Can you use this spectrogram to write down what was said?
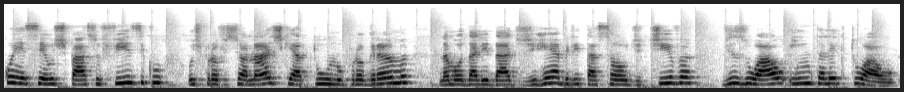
conheceu o espaço físico, os profissionais que atuam no programa na modalidade de reabilitação auditiva, visual e intelectual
